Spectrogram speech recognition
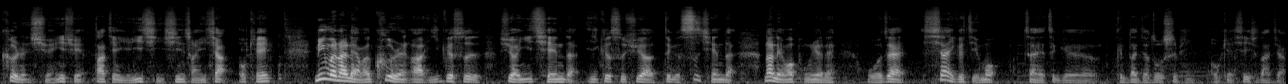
客人选一选，大家也一起欣赏一下，OK。另外呢两位客人啊，一个是需要一千的，一个是需要这个四千的。那两位朋友呢，我在下一个节目在这个跟大家做视频，OK。谢谢大家。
